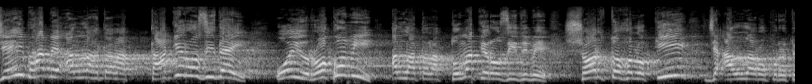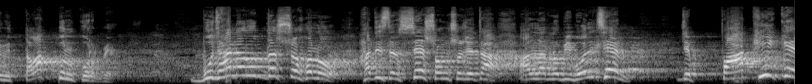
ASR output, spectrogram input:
যেইভাবে আল্লাহ তালা তাকে রজি দেয়, ওই রকমই আল্লাহ তালা তোমাকে রজি দেবে। শর্ত হলো কি? যে আল্লাহর ওপরে তুমি তাওয়াক্কুল করবে। বুঝানোর উদ্দেশ্য হলো হাদিসের শেষ অংশ যেটা আল্লাহ নবী বলছেন যে পাখিকে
